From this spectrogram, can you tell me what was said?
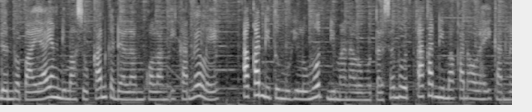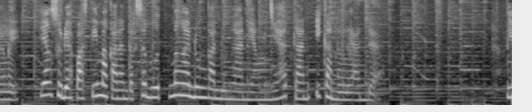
Daun pepaya yang dimasukkan ke dalam kolam ikan lele akan ditumbuhi lumut di mana lumut tersebut akan dimakan oleh ikan lele. Yang sudah pasti makanan tersebut mengandung kandungan yang menyehatkan ikan lele Anda. 5.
